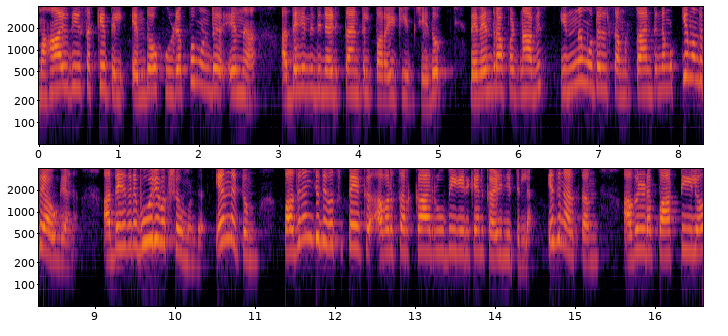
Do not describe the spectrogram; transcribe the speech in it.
മഹായുതി സഖ്യത്തിൽ എന്തോ കുഴപ്പമുണ്ട് എന്ന് അദ്ദേഹം ഇതിന്റെ അടിസ്ഥാനത്തിൽ പറയുകയും ചെയ്തു. ദേവേന്ദ്ര ഫഡ്നാവിസ് ഇന്ന് മുതൽ സംസ്ഥാനത്തിന്റെ മുഖ്യമന്ത്രിയാവുകയാണ്. അദ്ദേഹത്തിന് ഭൂരിപക്ഷവുമുണ്ട്. എന്നിട്ടും പതിനഞ്ച് ദിവസത്തേക്ക് അവർ സർക്കാർ രൂപീകരിക്കാൻ കഴിഞ്ഞിട്ടില്ല. ഇതിനർത്ഥം അവരുടെ പാർട്ടിയിലോ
